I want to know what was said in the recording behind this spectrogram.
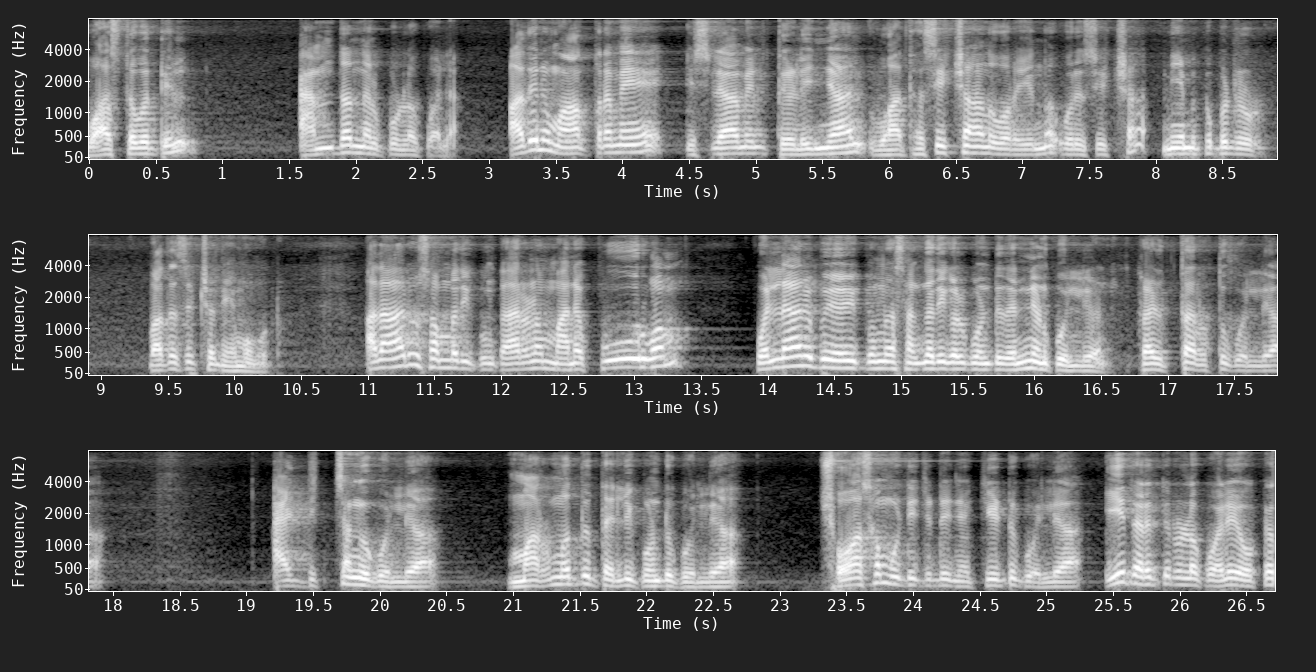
വാസ്തവത്തിൽ അന്തം നിൽക്കുള്ള കൊല. അതിന് മാത്രമേ ഇസ്ലാമിൽ തെളിഞ്ഞാൽ വധശിക്ഷ എന്ന് പറയുന്ന ഒരു ശിക്ഷ നിയമിക്കപ്പെട്ടിട്ടുള്ളൂ. വധശിക്ഷ നിയമമുണ്ട്. അതാരും സമ്മതിക്കും. കാരണം മനഃപൂർവം കൊല്ലാൻ ഉപയോഗിക്കുന്ന സംഗതികൾ കൊണ്ട് തന്നെയാണ് കൊല്ലുകയാണ് കഴുത്തറുത്ത് കൊല്ലുക അടിച്ചങ്ങ് കൊല്ലുക മർമ്മത്ത് തല്ലിക്കൊണ്ട് കൊല്ലുക ശ്വാസം മുട്ടിച്ചിട്ട് ഞെക്കിയിട്ട് കൊല്ലുക. ഈ തരത്തിലുള്ള കൊലയൊക്കെ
